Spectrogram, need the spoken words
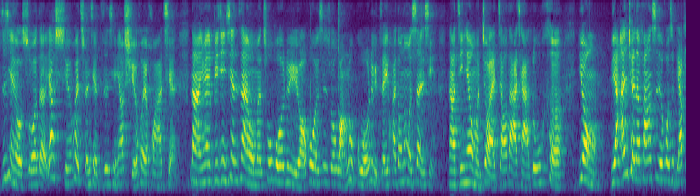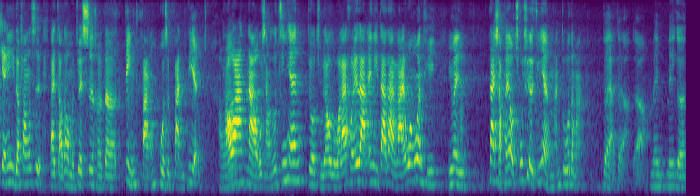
之前有说的，要学会存钱之前，要学会花钱。那因为毕竟现在我们出国旅游，或者是说网络国旅这一块都那么盛行，那今天我们就来教大家如何用比较安全的方式，或是比较便宜的方式，来找到我们最适合的订房或是饭店。好啊，好啊，那我想说今天就主要我来回答，Annie 大大来问问题，因为带小朋友出去的经验蛮多的嘛。对啊，对啊，对啊，每每个。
